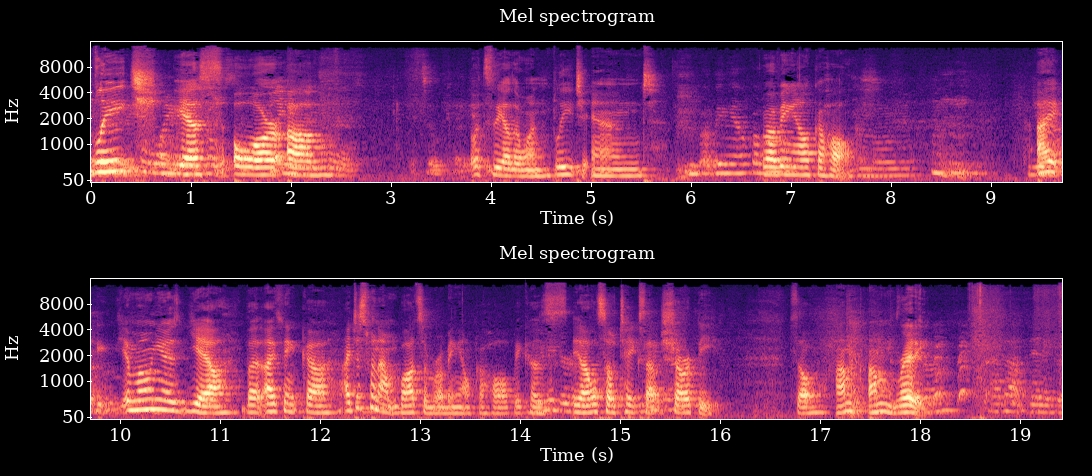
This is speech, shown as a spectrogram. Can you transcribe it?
Bleach, yes, or um, what's the other one? Bleach and Rubbing alcohol? rubbing alcohol. I ammonia, yeah, but I think uh, I just went out and bought some rubbing alcohol because it also takes out Sharpie. So I'm I'm ready. How about vinegar,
